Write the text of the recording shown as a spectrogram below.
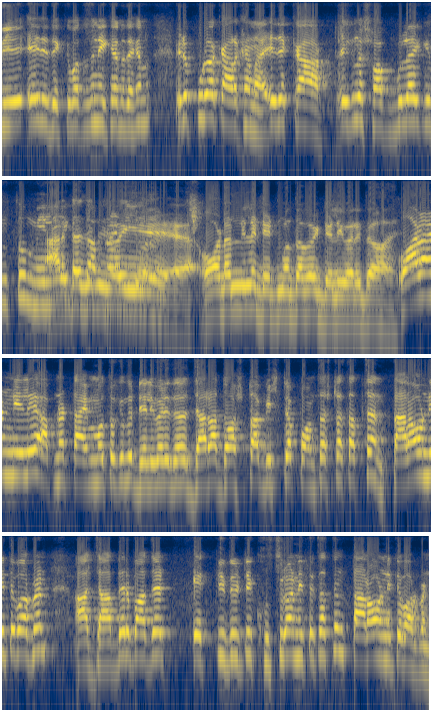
দিয়ে। এই যে দেখতে পাচ্ছেন এখানে দেখেন এটা পুরো কারখানা। এই যে কাঠ এগুলো সবগুলাই কিন্তু। অর্ডার নিলে ডেট মোতাবেক ডেলিভারি দেওয়া হয়। অর্ডার নিলে আপনার টাইম মতো কিন্তু ডেলিভারি দেবে যারা দশটা বিশটা পঞ্চাশটা চাচ্ছেন তারাও নিতে পারবেন। আর যাদের বাজেট একটি দুইটি খুচরা নিতে চাচ্ছেন তারাও নিতে পারবেন।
